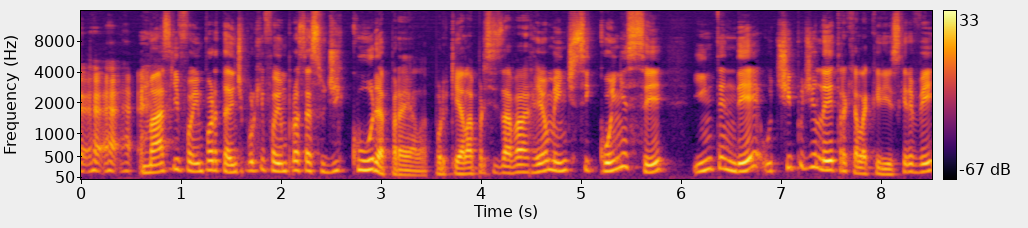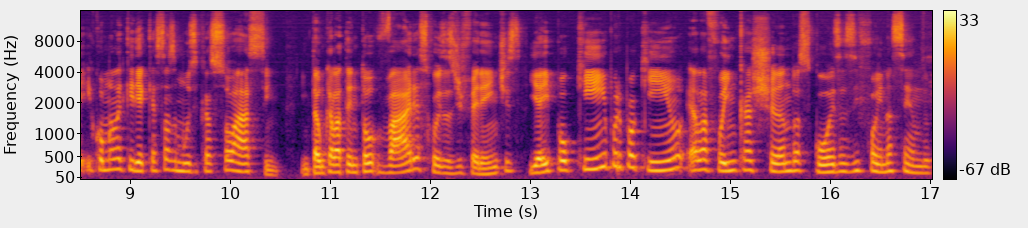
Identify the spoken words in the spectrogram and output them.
Mas que foi importante porque foi um processo de cura pra ela, porque ela precisava realmente se conhecer e entender o tipo de letra que ela queria escrever e como ela queria que essas músicas soassem. Então que ela tentou várias coisas diferentes e aí pouquinho por pouquinho ela foi encaixando as coisas e foi nascendo.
